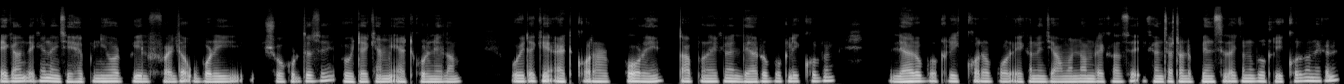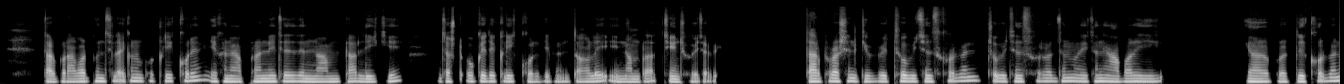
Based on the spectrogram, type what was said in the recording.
এখান থেকে এই যে হ্যাপি নিউ ইয়ার পিএল ফাইলটা উপরেই শো করতেছে, ওইটাকে আমি অ্যাড করে নিলাম। ওইটাকে অ্যাড করার পরে তা আপনারা এখানে লেয়ার উপর ক্লিক করবেন লেয়ার উপর ক্লিক করার পর এখানে যে আমার নাম লেখা আছে, এখানে জাস্ট একটা পেন্সিল আইকনের উপর ক্লিক করবেন এখানে। তারপর আবার পেন্সিল আইকনের উপর ক্লিক করে এখানে আপনার নিজেদের নামটা লিখে জাস্ট ওকেতে ক্লিক করে দিবেন, তাহলে এই নামটা চেঞ্জ হয়ে যাবে। তারপর আসেন কীভাবে ছবি চেঞ্জ করবেন? ছবি চেঞ্জ করার জন্য এখানে আবার এই ইয়ার উপর ক্লিক করবেন।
